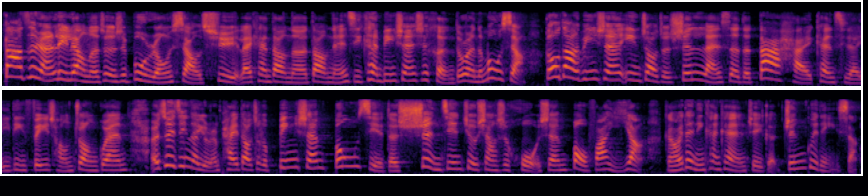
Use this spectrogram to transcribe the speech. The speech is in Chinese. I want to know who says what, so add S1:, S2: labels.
S1: 大自然力量呢真的是不容小觑。来看到呢到南极看冰山是很多人的梦想高大的冰山映照着深蓝色的大海看起来一定非常壮观。而最近呢有人拍到这个冰山崩解的瞬间就像是火山爆发一样。赶快带您看看这个珍贵的影像。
